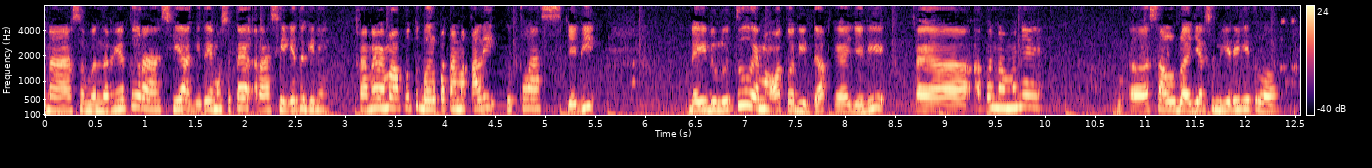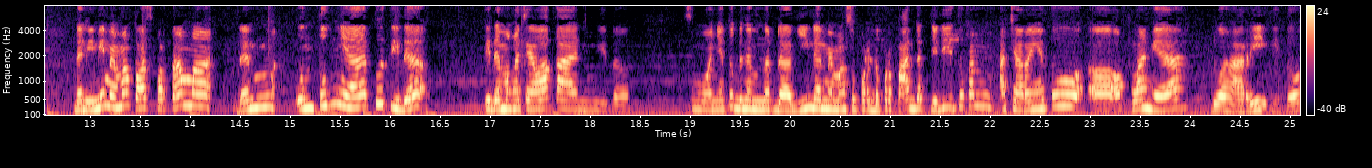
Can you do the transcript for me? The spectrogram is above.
Nah sebenarnya tuh rahasia gitu ya. Maksudnya rahasia gitu gini. Karena memang aku tuh baru pertama kali ke kelas. Jadi dari dulu tuh emang otodidak ya. Jadi kayak apa namanya uh, selalu belajar sendiri gitu loh. Dan ini memang kelas pertama dan untungnya tuh tidak tidak mengecewakan gitu. Semuanya tuh benar-benar daging dan memang super duper padat. Jadi itu kan acaranya tuh uh, offline ya dua hari gitu.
